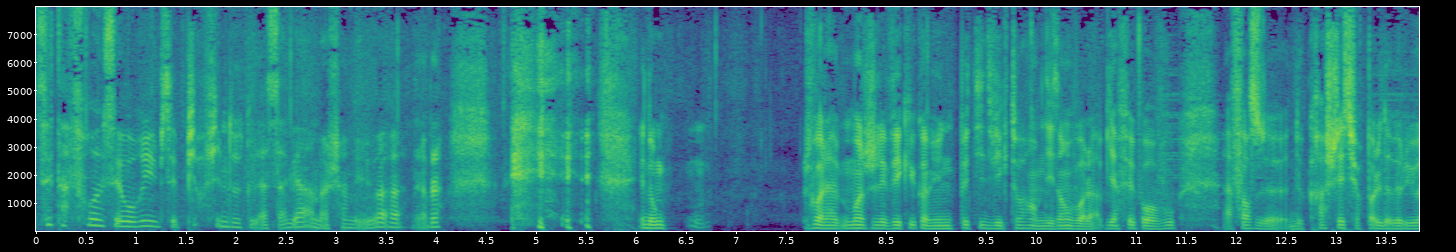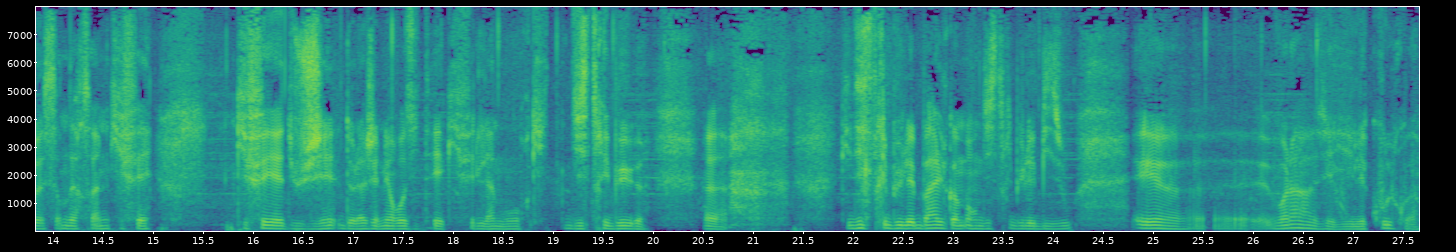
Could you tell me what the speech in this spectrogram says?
c'est affreux, c'est horrible, c'est le pire film de la saga, machin, blablabla. Et donc, voilà, moi je l'ai vécu comme une petite victoire en me disant, voilà, bien fait pour vous, à force de, cracher sur Paul W.S. Anderson qui fait, qui fait du, de la générosité, qui fait de l'amour, qui distribue, euh, qui distribue les balles comme on distribue les bisous. Et euh, voilà, il est cool quoi.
